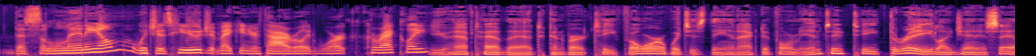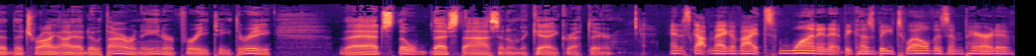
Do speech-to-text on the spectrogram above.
the selenium, which is huge at making your thyroid work correctly. You have to have that to convert T4, which is the inactive form, into T3, like Janice said, the triiodothyronine or free T3. That's the that's the icing on the cake right there. and it's got megabytes one in it because B12 is imperative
